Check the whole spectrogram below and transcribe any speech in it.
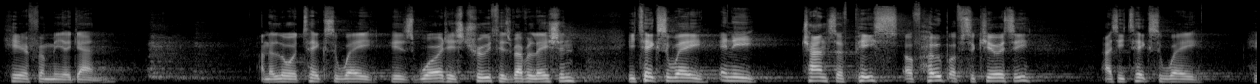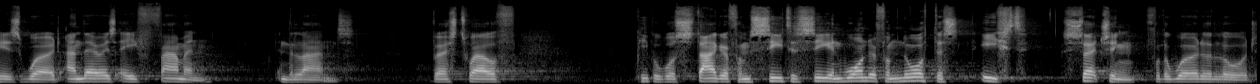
hear from me again. And the Lord takes away his word, his truth, his revelation. He takes away any chance of peace, of hope, of security, as he takes away his word. And there is a famine in the land. Verse 12 People will stagger from sea to sea and wander from north to east, searching for the word of the Lord,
